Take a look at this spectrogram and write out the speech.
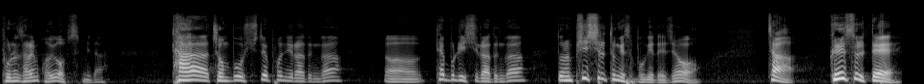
보는 사람이 거의 없습니다. 다 전부 휴대폰이라든가 어, 태블릿이라든가 또는 PC를 통해서 보게 되죠. 자, 그랬을 때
